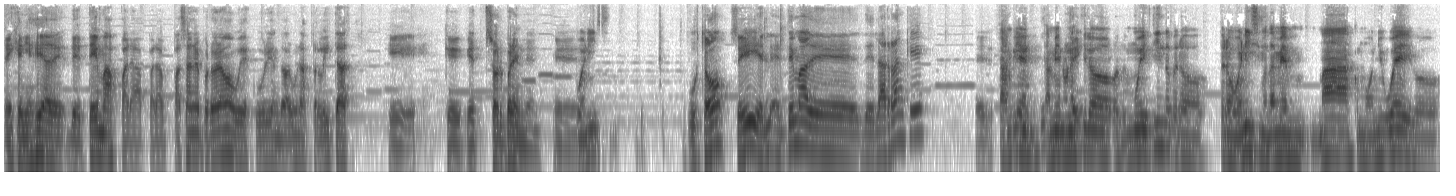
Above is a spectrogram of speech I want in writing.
la ingeniería de, de temas para, para, pasar en el programa, voy descubriendo algunas perlitas eh, que, que, sorprenden. Eh, Buenísimo. ¿Gustó? Sí, el, el tema de, del arranque. El, también, también un sí. estilo muy distinto, pero, pero buenísimo también, más como New Wave o...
